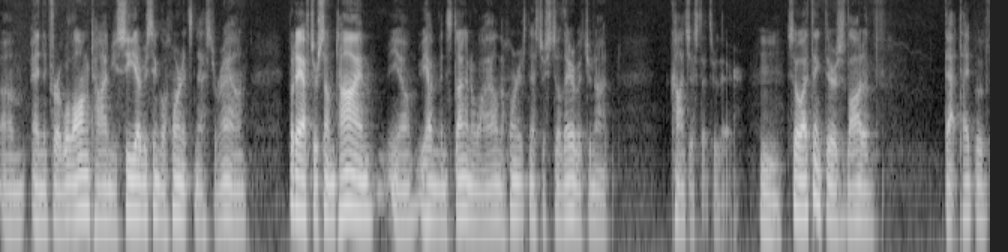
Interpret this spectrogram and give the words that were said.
Um, and then for a long time, you see every single hornet's nest around. But after some time, you know, you haven't been stung in a while, and the hornet's nests are still there, but you're not conscious that they're there. So I think there's a lot of that type of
